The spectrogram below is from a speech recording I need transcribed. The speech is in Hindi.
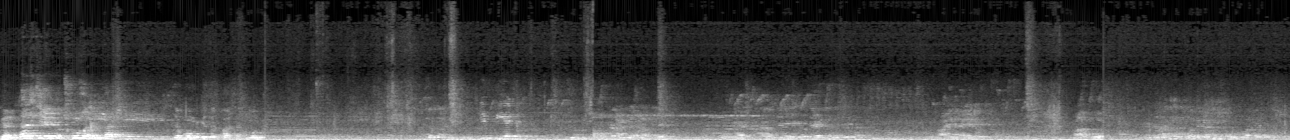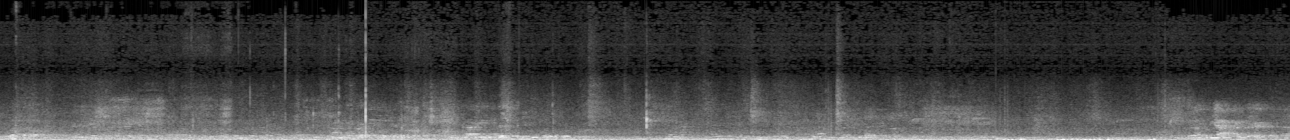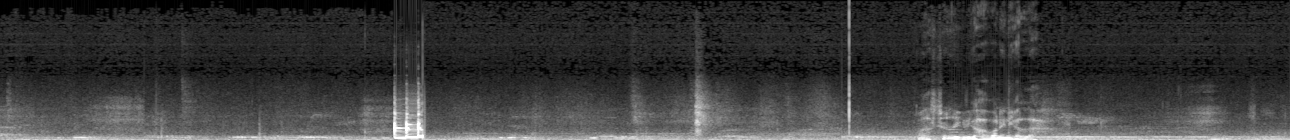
घंटा चेन को छू मत घंटा जब मम्मी के तरफ़ पास है। मम्मी आश्चर्य किसी का हवा नहीं निकल रहा।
